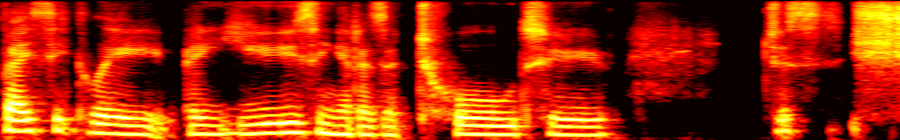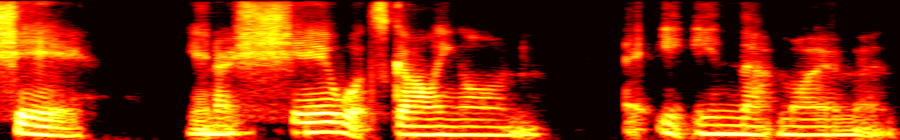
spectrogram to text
basically using it as a tool to just share, you know, share what's going on in that moment.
